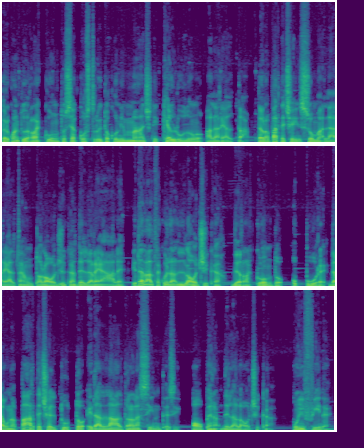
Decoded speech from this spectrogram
per quanto il racconto sia costruito con immagini che alludono alla realtà. Da una parte c'è insomma la realtà ontologica del reale e dall'altra quella logica del racconto, oppure da una parte c'è il tutto e dall'altra la sintesi, opera della logica. O infine,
